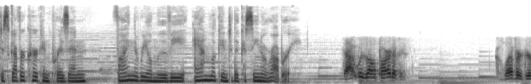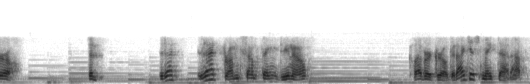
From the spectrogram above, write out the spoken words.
discover Kirk in prison, find the real movie, and look into the casino robbery. That was all part of it. Clever girl. Is that is that from something? Do you know? Clever girl. Did I just make that up?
